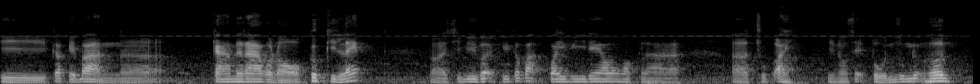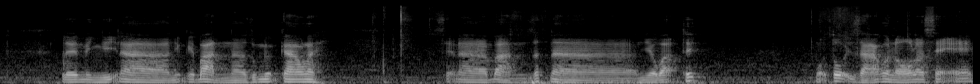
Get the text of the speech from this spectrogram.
thì các cái bản ờ, camera của nó cực kỳ led. À, chính vì vậy khi các bạn quay video hoặc là à, chụp ảnh thì nó sẽ tốn dung lượng hơn. Nên mình nghĩ là những cái bản ờ, dung lượng cao này sẽ là bản rất là nhiều bạn thích. Mỗi tội giá của nó là sẽ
